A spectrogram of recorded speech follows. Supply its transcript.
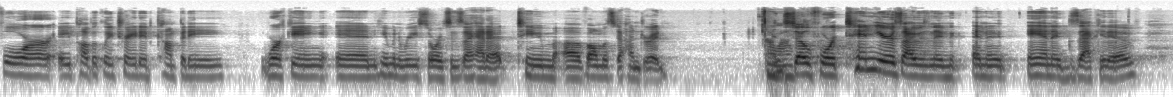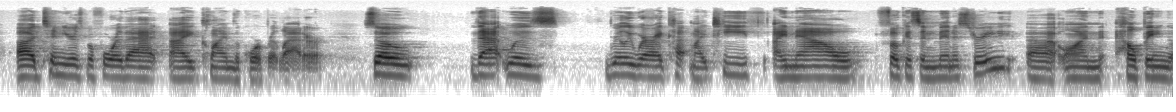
for a publicly traded company working in human resources. I had a team of almost 100. Oh, and wow. so for 10 years, I was an, an, an executive. Uh, 10 years before that, I climbed the corporate ladder. So that was really where I cut my teeth. I now focus in ministry uh, on helping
